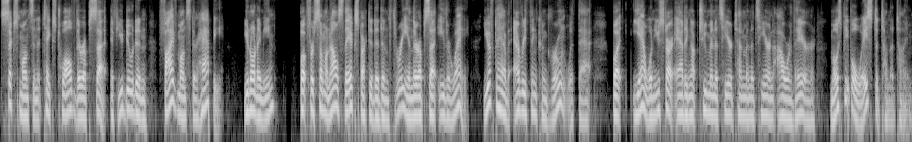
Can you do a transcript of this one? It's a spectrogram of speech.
6 months and it takes 12 they're upset. If you do it in 5 months they're happy. You know what i mean? But for someone else they expected it in 3 and they're upset either way. You have to have everything congruent with that. But yeah when you start adding up 2 minutes here 10 minutes here an hour there most people waste a ton of time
